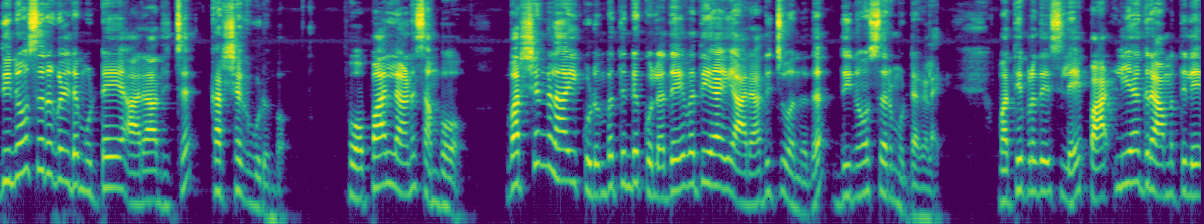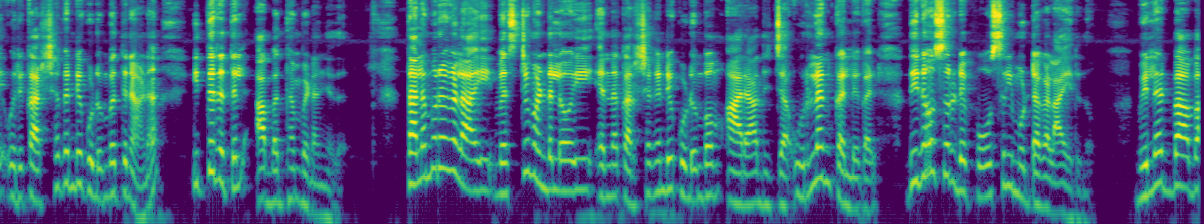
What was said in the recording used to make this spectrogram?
ദിനോസറുകളുടെ മുട്ടയെ ആരാധിച്ച് കർഷക കുടുംബം. ഭോപ്പാലിലാണ് സംഭവം. വർഷങ്ങളായി കുടുംബത്തിന്റെ കുലദേവതയായി ആരാധിച്ചു വന്നത് ദിനോസർ മുട്ടകളെ. മധ്യപ്രദേശിലെ പാട്ലിയ ഗ്രാമത്തിലെ ഒരു കർഷകന്റെ കുടുംബത്തിനാണ് ഇത്തരത്തിൽ അബദ്ധം പിണഞ്ഞത്. തലമുറകളായി വെസ്റ്റ് മണ്ടലോയി എന്ന കർഷകന്റെ കുടുംബം ആരാധിച്ച ഉരുളൻ കല്ലുകൾ ദിനോസറുടെ പോസിൽ മുട്ടകളായിരുന്നു. വില്ലറ്റ് ബാബ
